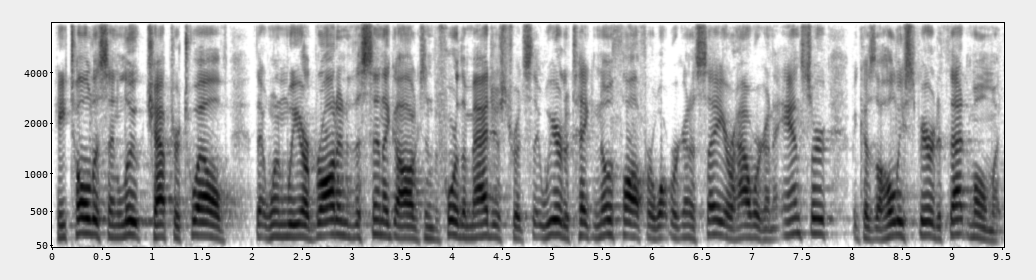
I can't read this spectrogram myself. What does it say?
He told us in Luke chapter 12 that when we are brought into the synagogues and before the magistrates, that we are to take no thought for what we're going to say or how we're going to answer, because the Holy Spirit at that moment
